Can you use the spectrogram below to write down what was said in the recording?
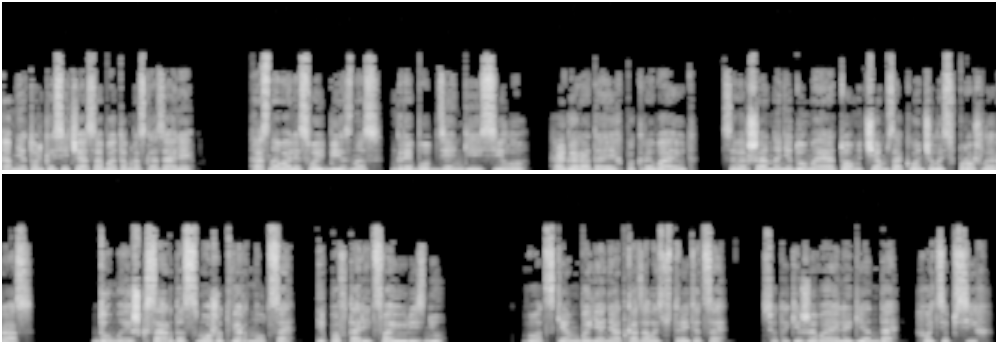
а мне только сейчас об этом рассказали. Основали свой бизнес, гребут деньги и силу, а города их покрывают, совершенно не думая о том, чем закончилось в прошлый раз. Думаешь, Ксардос сможет вернуться и повторить свою резню? Вот с кем бы я не отказалась встретиться. Все-таки живая легенда, хоть и псих.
